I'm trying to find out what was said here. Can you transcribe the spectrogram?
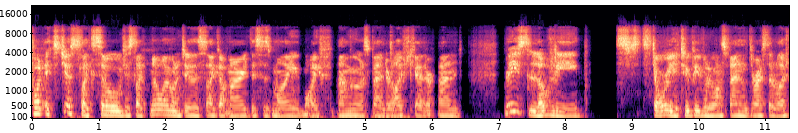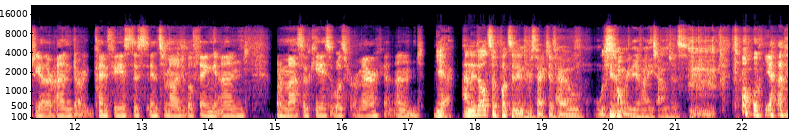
But it's just like so, just like no, I want to do this. I got married. This is my wife, and we want to spend our life together. And really, just lovely story of two people who want to spend the rest of their life together and are kind of face this insurmountable thing. And what a massive case it was for America. And yeah, and it also puts it into perspective how we don't really have any challenges oh yeah,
